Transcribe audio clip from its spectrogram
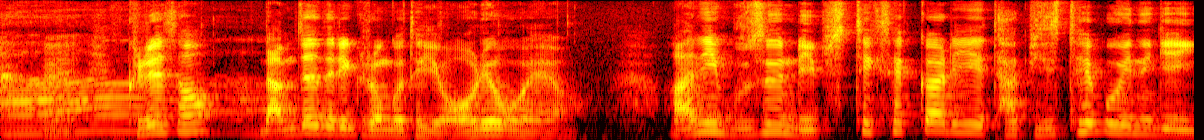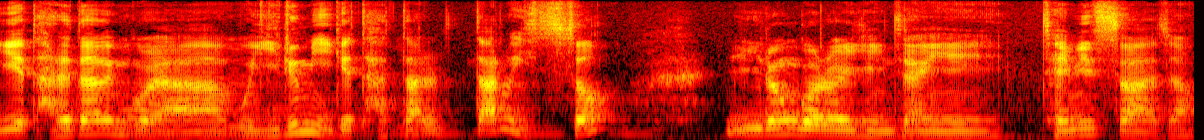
아. 네. 그래서 남자들이 그런 거 되게 어려워해요. 아니 무슨 립스틱 색깔이 다 비슷해 보이는 게 이게 다르다는 거야. 음. 뭐 이름이 이게 다 따로, 따로 있어? 이런 거를 굉장히 재밌어하죠.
